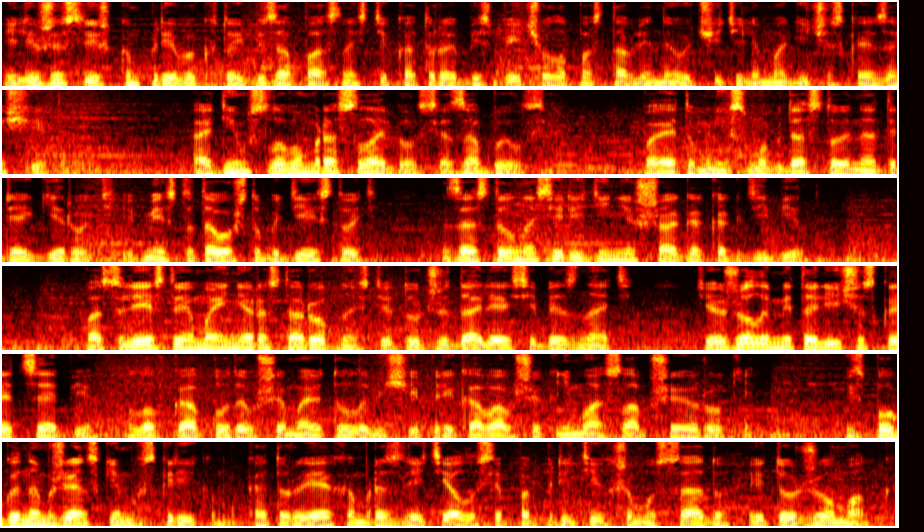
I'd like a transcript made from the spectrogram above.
Или же слишком привык к той безопасности, которая обеспечивала поставленная учителем магическая защита. Одним словом, расслабился, забылся. Поэтому не смог достойно отреагировать и вместо того, чтобы действовать, застыл на середине шага, как дебил. Последствия моей нерасторопности тут же дали о себе знать. Тяжелой металлической цепью, ловко опутавшей мое туловище и приковавшей к нему ослабшие руки. Испуганным женским вскриком, который эхом разлетелся по притихшему саду и тут же умолк.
